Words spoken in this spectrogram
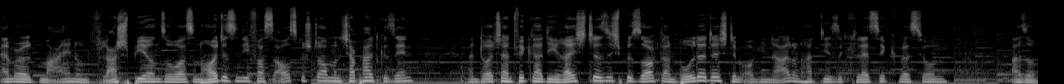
Emerald Mine und Flushbeer und sowas. Und heute sind die fast ausgestorben. Und ich habe halt gesehen, ein deutscher Entwickler hat die Rechte sich besorgt an Boulder Dash, dem Original, und hat diese Classic-Version also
